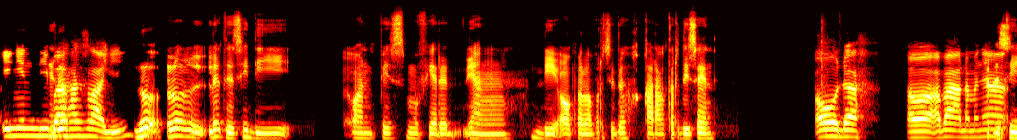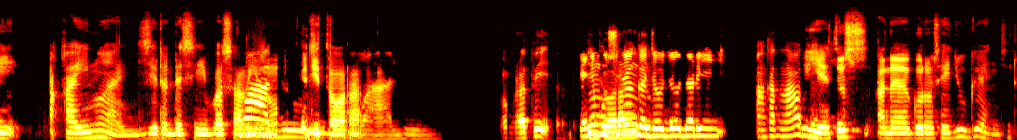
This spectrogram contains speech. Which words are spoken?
ingin dibahas lagi? Lu lu lihat gak sih di One Piece movie red yang di Opel Lovers itu karakter desain Oh, udah. Oh, apa namanya? ada si Akainu anjir ada si Borsalino Fujitora Waduh. Oh, berarti Kayaknya musuhnya nggak jauh-jauh dari angkatan laut ya? iya terus ada Gorosei juga anjir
